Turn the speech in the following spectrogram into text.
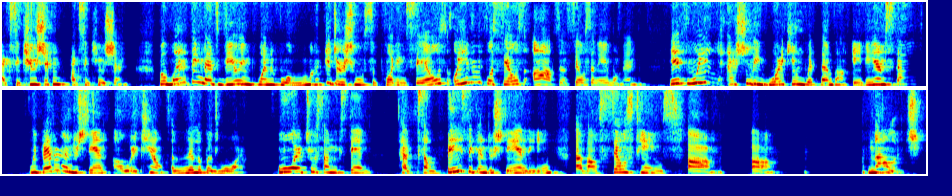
execution, execution. But one thing that's very important for marketers who are supporting sales or even for sales ops and sales enablement, if we are actually working with them on ABM stuff, we better understand our account a little bit more or to some extent have some basic understanding of our sales team's um, um, knowledge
